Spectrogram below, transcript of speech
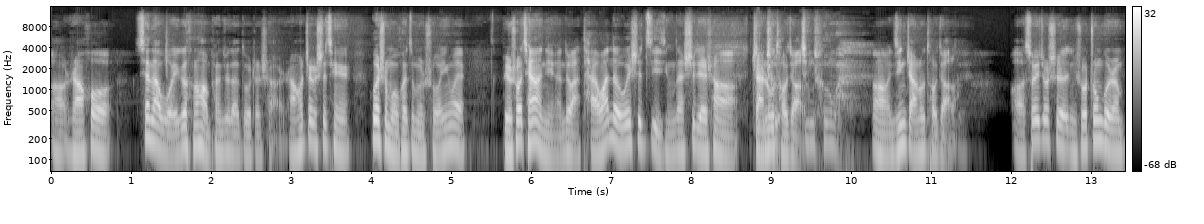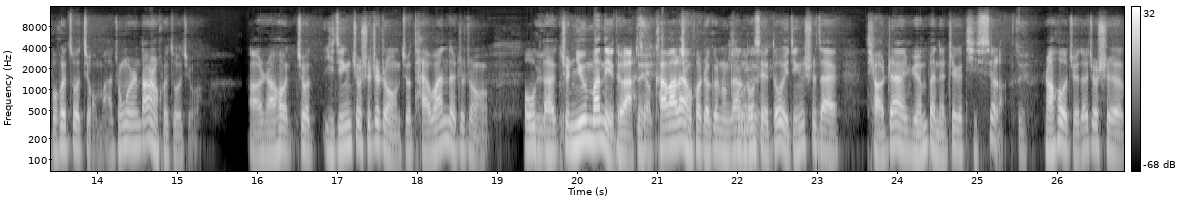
啊、然后现在我一个很好朋友就在做这事儿，然后这个事情为什么我会这么说？因为比如说前两年，对吧？台湾的威士忌已经在世界上崭露头角了，金车嘛，嗯，已经崭露头角了对。呃，所以就是你说中国人不会做酒嘛？中国人当然会做酒啊、然后就已经就是这种就台湾的这种欧嗯呃就 new money 对吧？对就卡瓦兰或者各种各样的东西都已经是在挑战原本的这个体系了。对。然后我觉得就是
